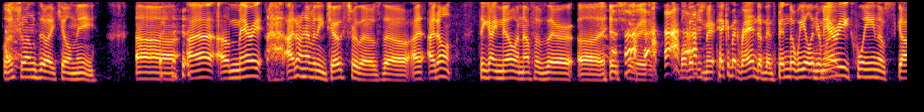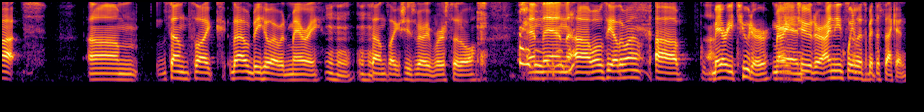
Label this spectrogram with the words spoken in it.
one. Which ones do I kill me? Uh, I, uh, Mary, I don't have any jokes for those though. I, I don't think I know enough of their uh, history. well, then just Mar- pick them at random, then spin the wheel in your brain. Mary Queen of Scots. Um, sounds like that would be who I would marry. Mm-hmm, Sounds like she's very versatile. and then uh, what was the other one? Uh, Mary Tudor. Mary and Tudor. I need Queen some- Elizabeth II.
